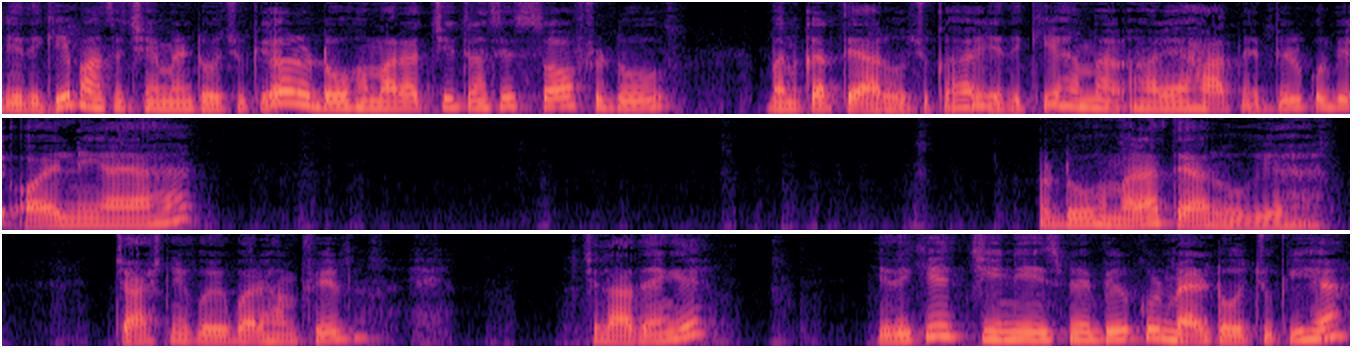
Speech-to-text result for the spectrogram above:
ये देखिए, पाँच से छः मिनट हो चुके हैं और डो हमारा अच्छी तरह से सॉफ्ट डो बनकर तैयार हो चुका है। ये देखिए, हम हमारे हाथ में बिल्कुल भी ऑयल नहीं आया है। और डो हमारा तैयार हो गया है। चाशनी को एक बार हम फिर चला देंगे। ये देखिए, चीनी इसमें बिल्कुल मेल्ट हो चुकी है।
